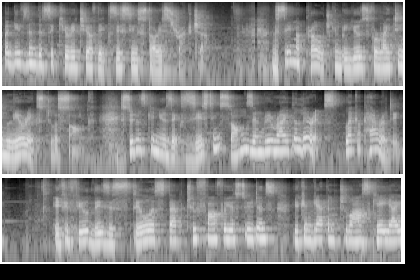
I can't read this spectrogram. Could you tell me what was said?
but gives them the security of the existing story structure. The same approach can be used for writing lyrics to a song. Students can use existing songs and rewrite the lyrics, like a parody. If you feel this is still a step too far for your students, you can get them to ask AI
